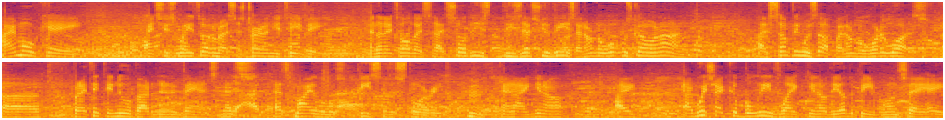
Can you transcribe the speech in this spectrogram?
I'm okay." And she said, "What are you talking about?" I says, "Turn on your TV." And then I told her, I said, "I saw these these SUVs. I don't know what was going on. Uh, something was up. I don't know what it was, uh, but I think they knew about it in advance, and that's that's my little piece of the story. And I, you know, I I wish I could believe like you know the other people and say, hey,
